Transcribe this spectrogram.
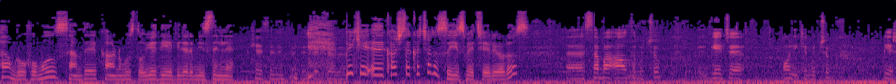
hem ruhumuz hem de karnımız doyuyor diyebilirim izninle. Kesinlikle teşekkür ederim. Peki e, kaçta kaç arası hizmet veriyoruz? E, sabah 6.30, gece 12.30, 1.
